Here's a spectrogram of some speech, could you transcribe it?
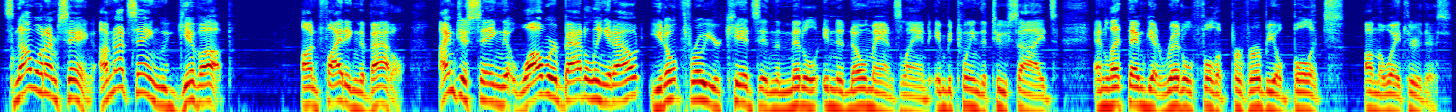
It's not what I'm saying. I'm not saying we give up on fighting the battle. I'm just saying that while we're battling it out, you don't throw your kids in the middle into no man's land in between the two sides and let them get riddled full of proverbial bullets on the way through this.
